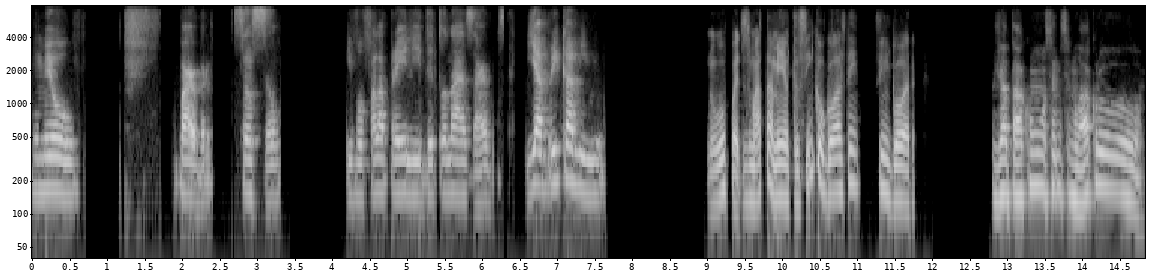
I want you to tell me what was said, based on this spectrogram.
o meu bárbaro, Sansão, e vou falar pra ele detonar as árvores e abrir caminho. Opa, desmatamento, assim que eu gosto, hein? Simbora. Já tá com o semi-simulacro.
